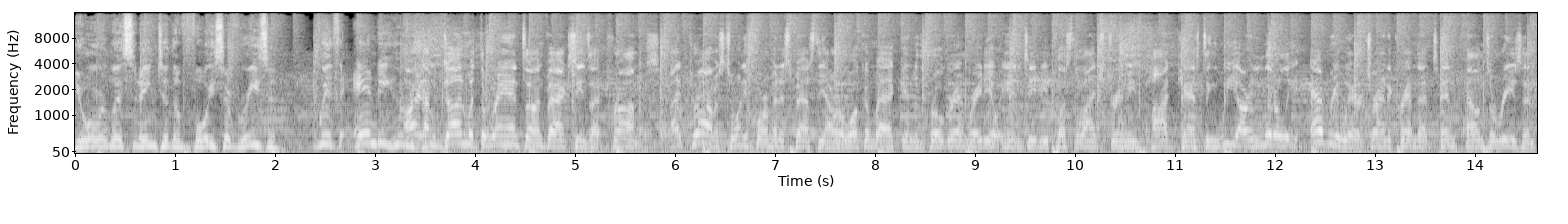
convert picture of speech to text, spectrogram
You're listening to the voice of reason with Andy Hooser. All right, I'm done with the rant on vaccines. I promise. I promise. 24 minutes past the hour. Welcome back into the program, radio and TV, plus the live streaming, podcasting. We are literally everywhere trying to cram that 10 pounds of reason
